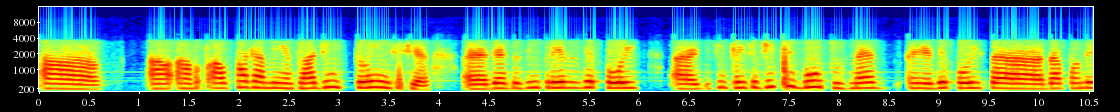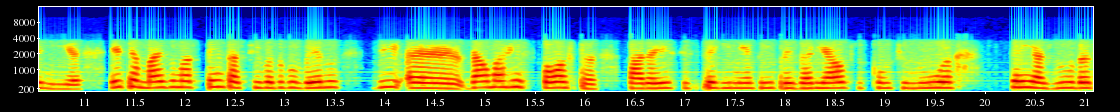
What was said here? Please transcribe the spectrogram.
a, a, a, ao pagamento, à adimplência eh, dessas empresas depois, a adimplência de tributos, né, eh, depois da, da pandemia. Essa é mais uma tentativa do governo de eh, dar uma resposta para esse segmento empresarial que continua sem ajuda,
